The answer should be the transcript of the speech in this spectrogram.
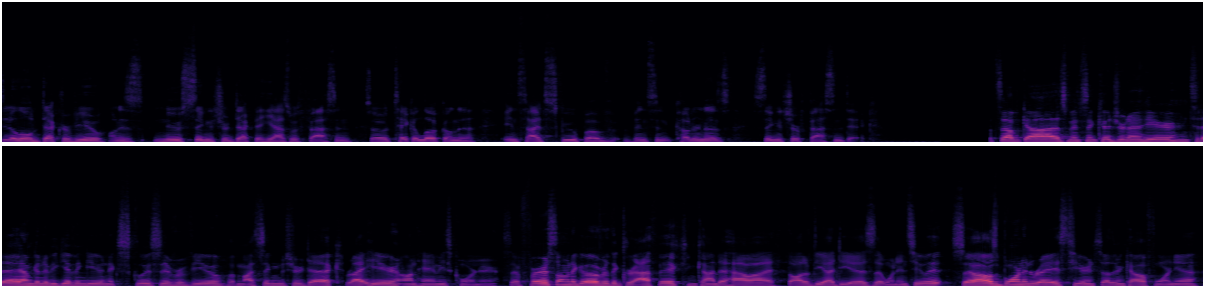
did a little deck review on his new signature deck that he has with Fasen. So take a look on the inside scoop of Vincent Kudrna's signature Fasen deck. What's up guys, Vincent Kudrna here, and today I'm going to be giving you an exclusive review of my signature deck right here on Hammy's Corner. So first I'm going to go over the graphic and kind of how I thought of the ideas that went into it. So I was born and raised here in Southern California,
